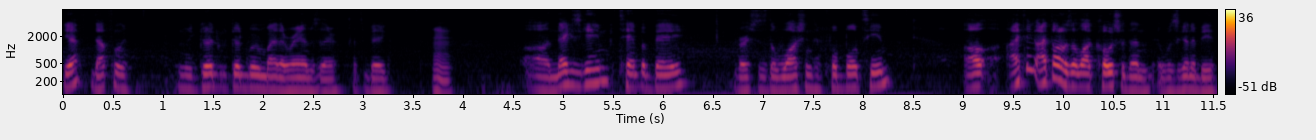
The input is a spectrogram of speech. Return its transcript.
Yeah, definitely. I mean, good good win by the Rams there. That's big. Hmm. Uh, next game, Tampa Bay versus the Washington Football Team. Uh, I think I thought it was a lot closer than it was gonna be.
